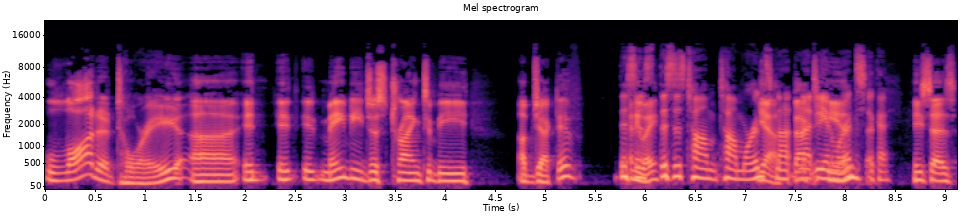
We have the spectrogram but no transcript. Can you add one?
laudatory, uh, it, it, it may be just trying to be objective. this anyway. is this is Tom Tom words, Yeah, not not Ian, Ian. words. Okay. He says,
